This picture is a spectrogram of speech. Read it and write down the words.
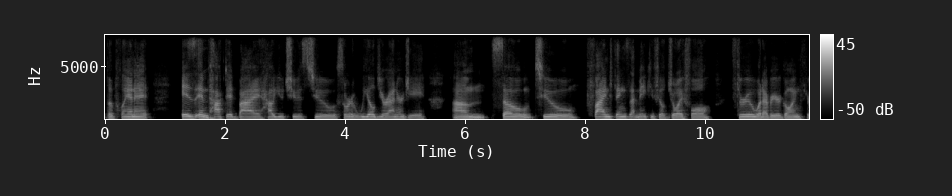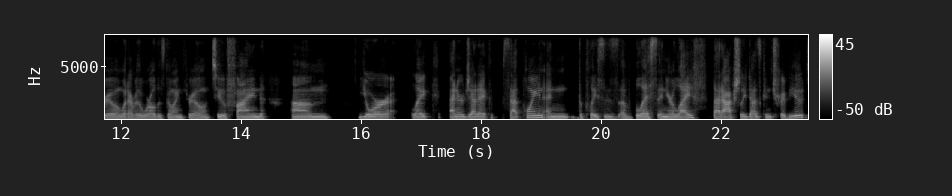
the planet is impacted by how you choose to sort of wield your energy. Um, so to find things that make you feel joyful through whatever you're going through and whatever the world is going through, to find um, your like energetic set point and the places of bliss in your life that actually does contribute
